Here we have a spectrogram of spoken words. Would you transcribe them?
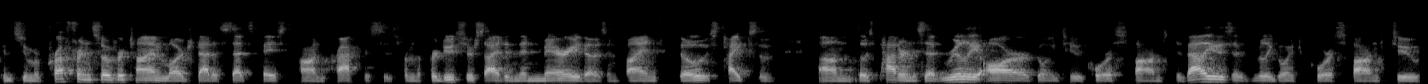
consumer preference over time, large data sets based on practices from the producer side, and then marry those and find those types of um, those patterns that really are going to correspond to values, that really going to correspond to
